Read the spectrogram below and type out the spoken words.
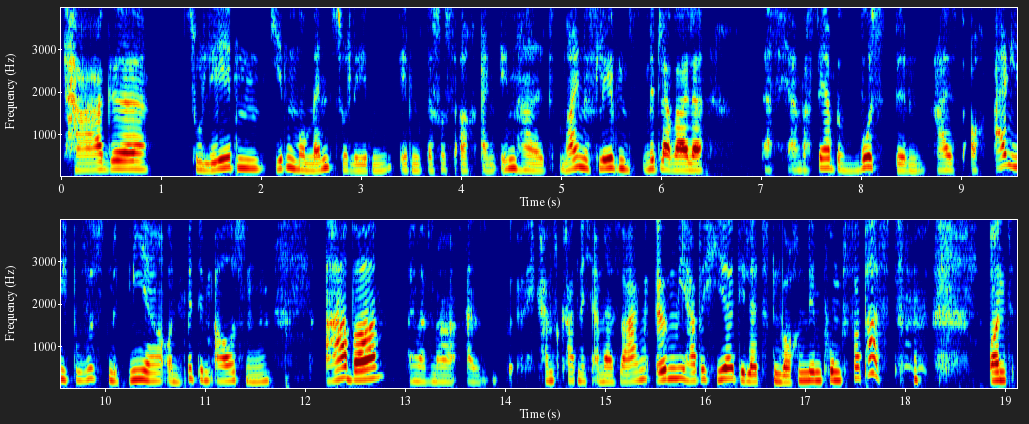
Tage zu leben, jeden Moment zu leben. Eben, das ist auch ein Inhalt meines Lebens mittlerweile, dass ich einfach sehr bewusst bin. Heißt auch eigentlich bewusst mit mir und mit dem Außen. Aber bringen wir es mal, also ich kann es gerade nicht anders sagen, irgendwie habe ich hier die letzten Wochen den Punkt verpasst. Und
